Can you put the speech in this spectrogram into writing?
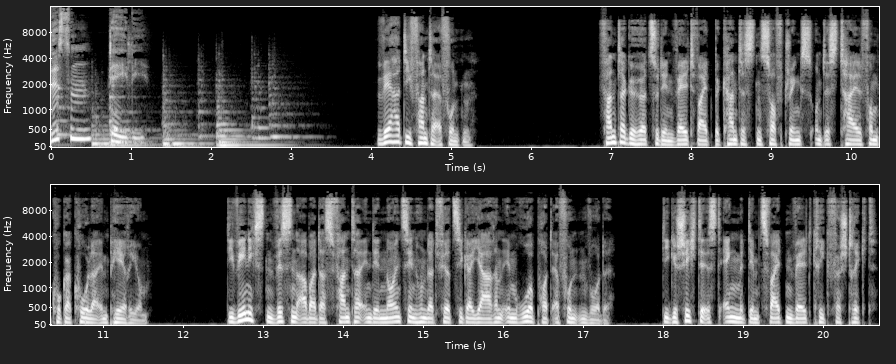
Wissen Daily. Wer hat die Fanta erfunden? Fanta gehört zu den weltweit bekanntesten Softdrinks und ist Teil vom Coca-Cola Imperium. Die wenigsten wissen aber, dass Fanta in den 1940er Jahren im Ruhrpott erfunden wurde. Die Geschichte ist eng mit dem Zweiten Weltkrieg verstrickt.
